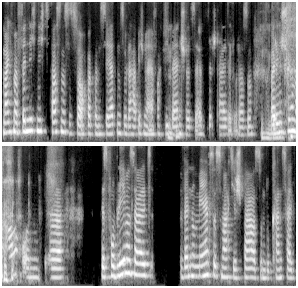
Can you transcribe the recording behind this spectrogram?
manchmal finde ich nichts passendes, das ist auch bei Konzerten so, da habe ich mir einfach die Bandshirts selbst gestaltet oder so. Okay. Bei den Schuhen auch. Und äh, das Problem ist halt, wenn du merkst, es macht dir Spaß und du kannst halt,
